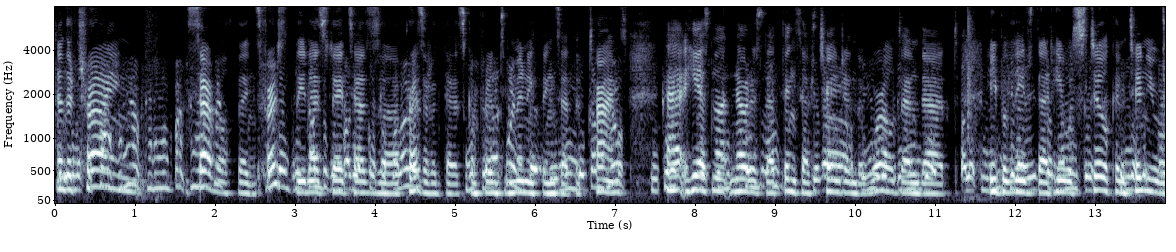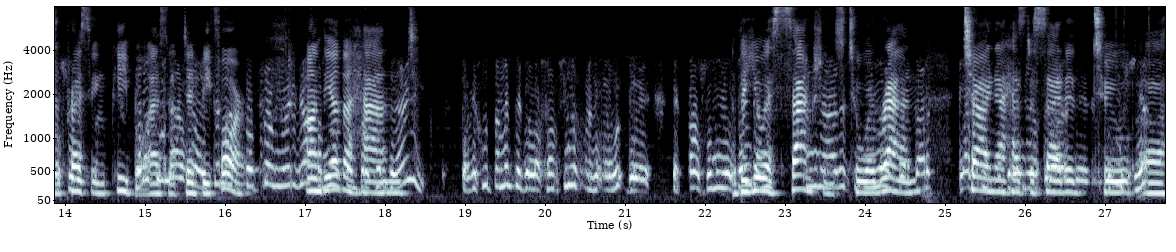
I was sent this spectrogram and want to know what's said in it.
And they're trying several things. First, the United States has a president that is confronting many things at the times. Uh, he has not noticed that things have changed in the world and that he believes that he will still continue repressing people as it did before. On the other hand, the U.S. sanctions to Iran China has decided to uh,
